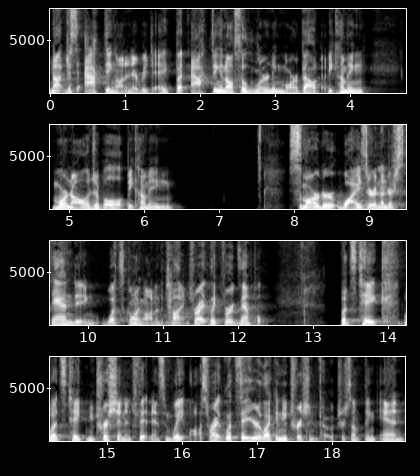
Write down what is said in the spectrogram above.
not just acting on it every day, but acting and also learning more about it, becoming more knowledgeable, becoming smarter, wiser, and understanding what's going on in the times, right? Like, for example, let's take, let's take nutrition and fitness and weight loss, right? Let's say you're like a nutrition coach or something and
